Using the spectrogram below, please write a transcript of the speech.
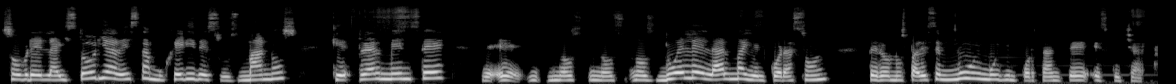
sobre la historia de esta mujer y de sus manos que realmente eh, nos, duele el alma y el corazón, pero nos parece muy, muy importante escucharla.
